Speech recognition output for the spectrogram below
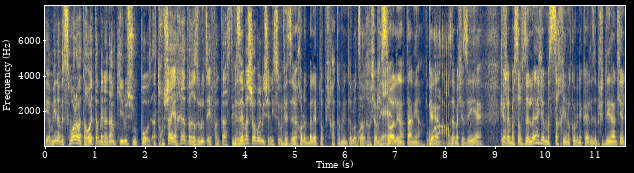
ימינה ושמאלה ואתה רואה את הבן אדם כאילו שהוא פה התחושה היא אחרת והרזולוציה היא פנטסטית וזה- זה מה שאומרים לי שניסו. וזה יכול להיות בלפטופ שלך אתה מבין אתה לא צריך עכשיו כן. לנסוע לנתניה כן וואו. זה מה שזה יהיה כי הרי בסוף זה לא עניין של מסכים וכל מיני כאלה זה פשוט עניין של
